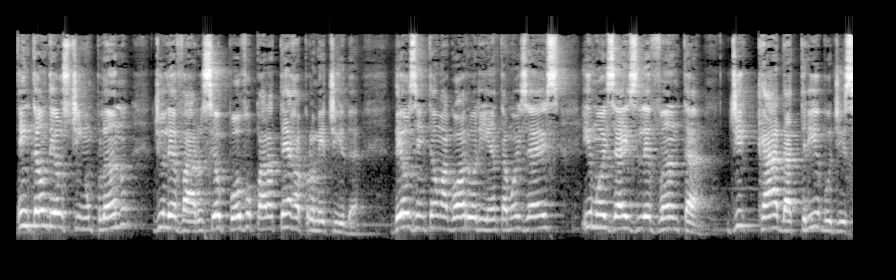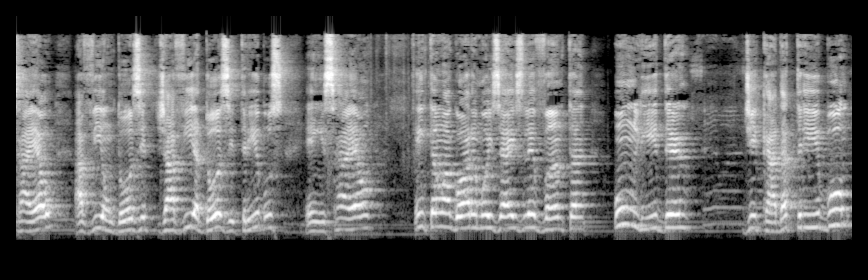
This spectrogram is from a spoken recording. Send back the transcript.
Então Deus tinha um plano de levar o seu povo para a terra prometida. Deus então agora orienta Moisés e Moisés levanta de cada tribo de Israel, haviam 12, já havia 12 tribos em Israel. Então agora Moisés levanta um líder de cada tribo.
